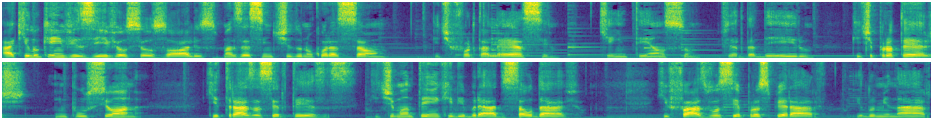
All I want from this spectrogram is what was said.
Aquilo que é invisível aos seus olhos, mas é sentido no coração, que te fortalece, que é intenso, verdadeiro, que te protege, impulsiona que traz as certezas, que te mantém equilibrado e saudável, que faz você prosperar, iluminar,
